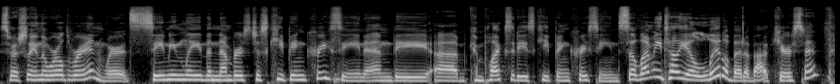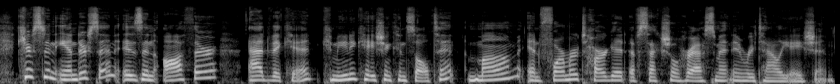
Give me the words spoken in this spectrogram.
especially in the world we're in, where it's seemingly the numbers just keep increasing and the um, complexities keep increasing. So, let me tell you a little bit about Kirsten. Kirsten Anderson is an author, advocate, communication consultant, mom, and former target of sexual harassment and retaliation.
